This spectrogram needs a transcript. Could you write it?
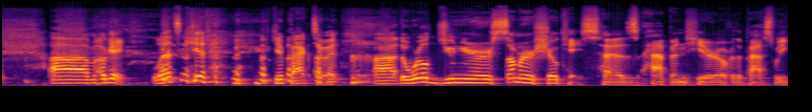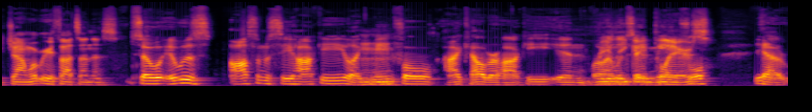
Um, okay, let's get get back to it. Uh, the World Junior Summer Showcase has happened here over the past week. John, what were your thoughts on this? So it was awesome to see hockey, like Mhm. meaningful, high caliber hockey in well, Really good players. Yeah,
